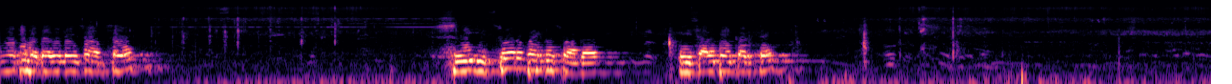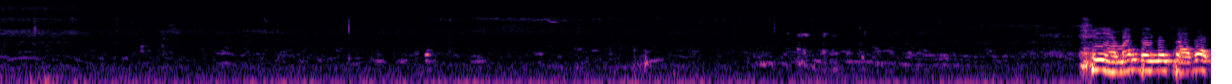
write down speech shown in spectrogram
અહીંયાથી બતાવી લઈશું આપ સૌ. શ્રી ઈશ્વરભાઈ નું સ્વાગત. વિશાલભાઈ કરશે. શ્રી હેમંતભાઈ નું સ્વાગત.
